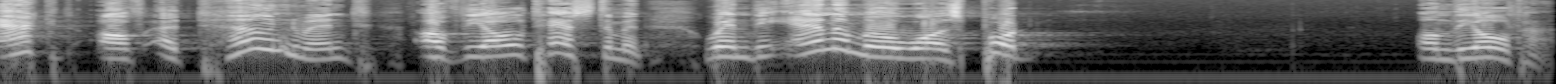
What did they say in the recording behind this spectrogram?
act of atonement of the Old Testament when the animal was put on the altar.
